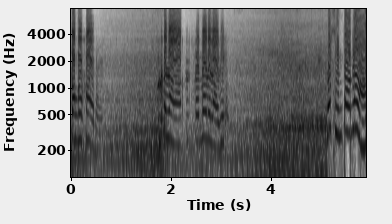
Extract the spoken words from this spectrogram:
ต้องค่อยๆหน่อยไม่เป็นไรครับไม่ไม่เป็นไรพี่แล้วขิมเติมแล้วเหรอ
